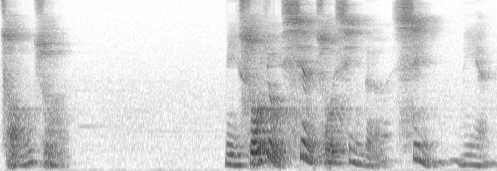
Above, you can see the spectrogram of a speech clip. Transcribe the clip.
重组你所有限缩性的信念，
